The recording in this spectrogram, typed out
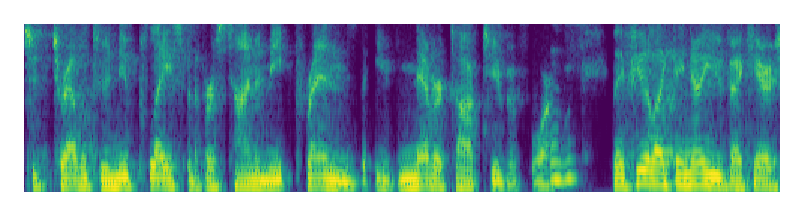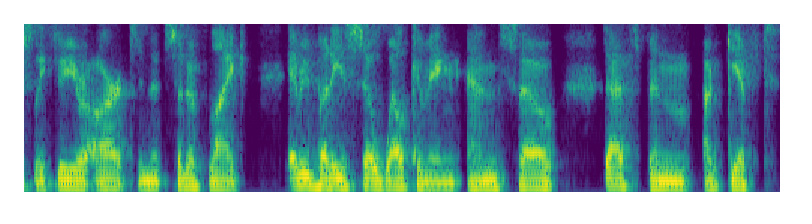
to travel to a new place for the first time and meet friends that you've never talked to before. Mm-hmm. They feel like they know you vicariously through your art, and it's sort of like everybody is so welcoming. And so that's been a gift.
